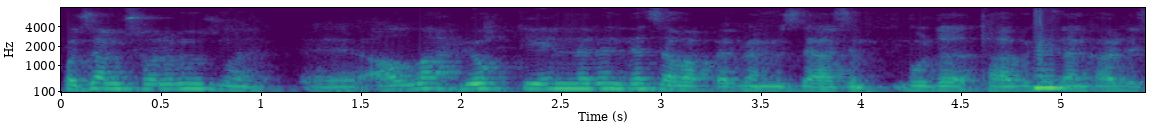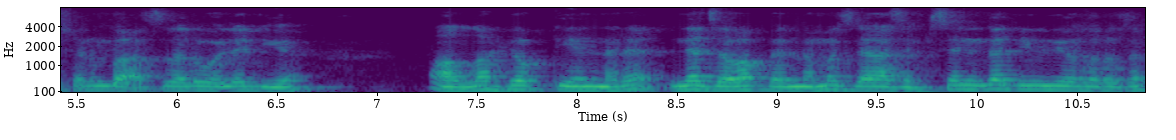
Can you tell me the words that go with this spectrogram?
Hocam sorumuz var. Ee, Allah yok diyenlere ne cevap vermemiz lazım? Burada tabir eden kardeşlerin bazıları öyle diyor. Allah yok diyenlere ne cevap vermemiz lazım? Seni de dinliyorlar hocam.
